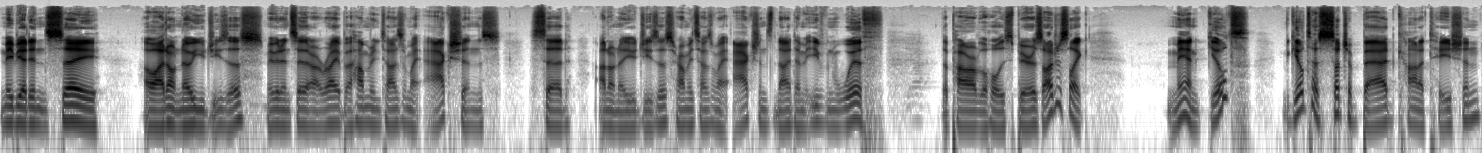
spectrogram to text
maybe I didn't say, Oh, I don't know you, Jesus. Maybe I didn't say that outright, but how many times have my actions said, I don't know you, Jesus? Or how many times have my actions denied him even with the power of the Holy Spirit? So I just like, man, guilt guilt has such a bad connotation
